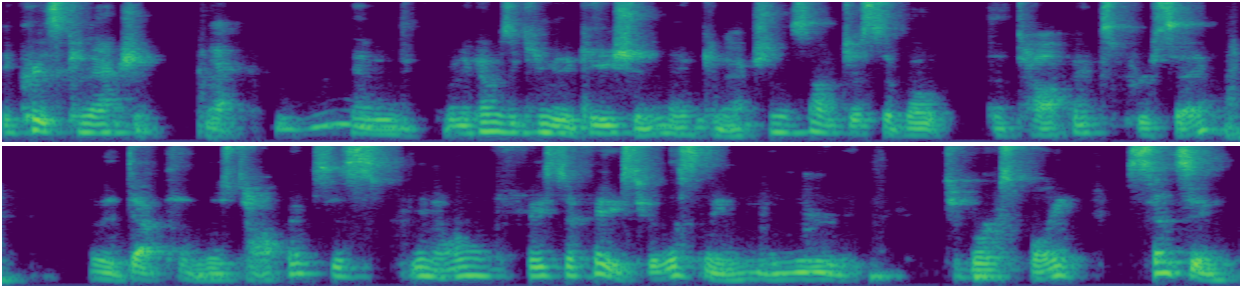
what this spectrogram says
It creates connection. Mhm. And when it comes to communication and connection, it's not just about the topics per se. The depth of those topics is, you know, face to face. You're listening. And you're, to Brooke's point, sensing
